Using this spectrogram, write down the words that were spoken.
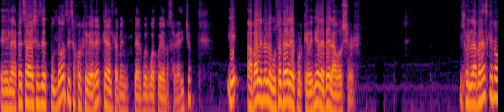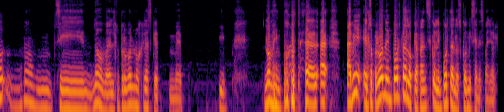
Eh, la defensa de es Deadpool 2, dice Jorge Berel, que él también el buen guaco ya nos había dicho. Y a Vale no le gustó el trailer porque venía de ver a Usher. Híjole, la verdad es que no, no, si no, el Super Bowl no creas que me no me importa. A, a mí el Super Bowl me importa lo que a Francisco le importan los cómics en español.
